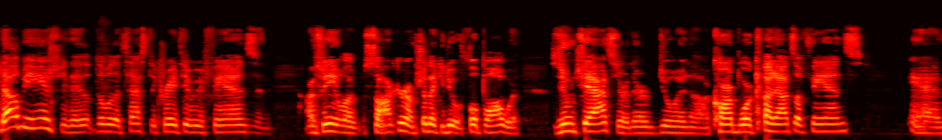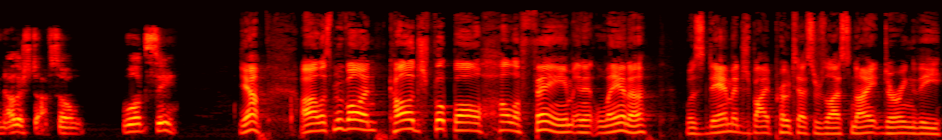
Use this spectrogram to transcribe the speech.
that'll be interesting. They'll, they'll test the creativity of fans, and I've seen it with soccer. I'm sure they can do it with football with Zoom chats, or they're doing uh, cardboard cutouts of fans and other stuff. So we'll see. Yeah, uh, let's move on. College Football Hall of Fame in Atlanta was damaged by protesters last night during the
